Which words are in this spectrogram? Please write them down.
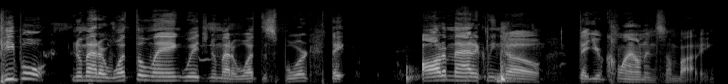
people, no matter what the language, no matter what the sport, they automatically know that you're clowning somebody.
